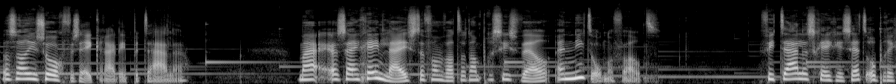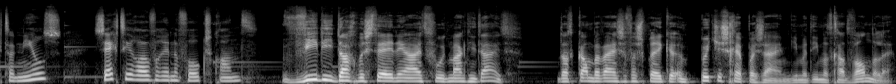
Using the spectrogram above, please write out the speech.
dan zal je zorgverzekeraar dit betalen. Maar er zijn geen lijsten van wat er dan precies wel en niet onder valt. Vitalis GGZ-oprichter Niels zegt hierover in de Volkskrant. Wie die dagbesteding uitvoert, maakt niet uit. Dat kan bij wijze van spreken een putjeschepper zijn die met iemand gaat wandelen.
